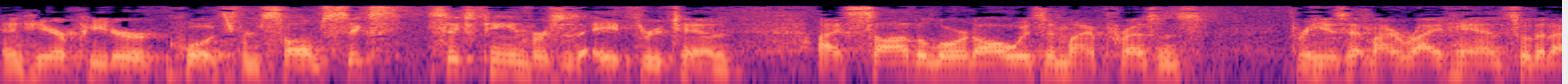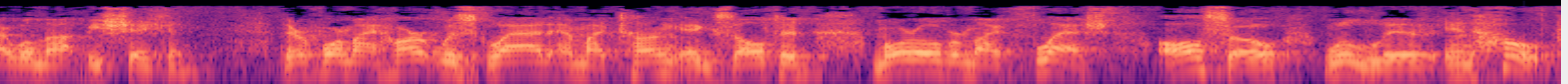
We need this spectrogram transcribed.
and here Peter quotes from Psalm 6, 16 verses 8 through 10, I saw the Lord always in my presence, for he is at my right hand so that I will not be shaken. Therefore my heart was glad and my tongue exulted. Moreover my flesh also will live in hope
